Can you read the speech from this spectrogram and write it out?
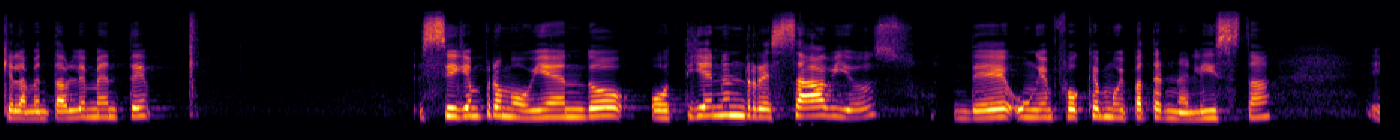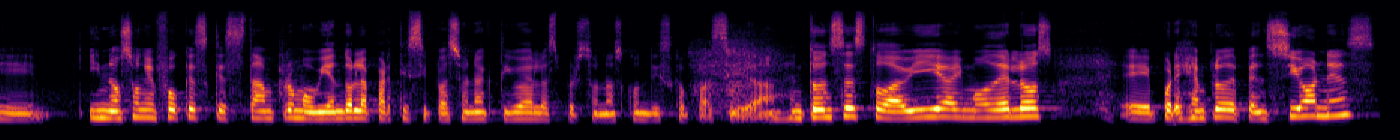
que lamentablemente siguen promoviendo o tienen resabios de un enfoque muy paternalista. Eh, y no son enfoques que están promoviendo la participación activa de las personas con discapacidad. Entonces todavía hay modelos, eh, por ejemplo, de pensiones,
